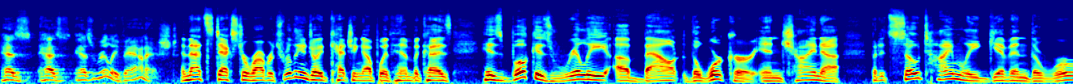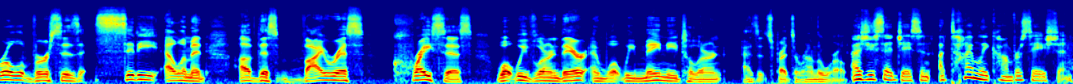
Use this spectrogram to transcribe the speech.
has has has really vanished. And that's Dexter Roberts. Really enjoyed catching up with him because his book is really about the worker in China, but it's so timely given the rural versus city element of this virus crisis, what we've learned there and what we may need to learn as it spreads around the world. As you said, Jason, a timely conversation.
